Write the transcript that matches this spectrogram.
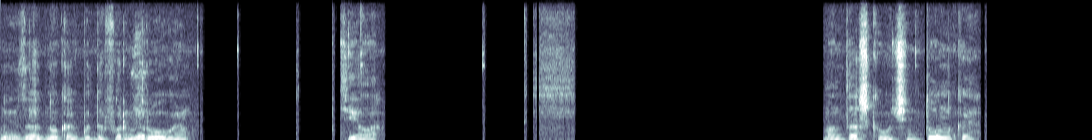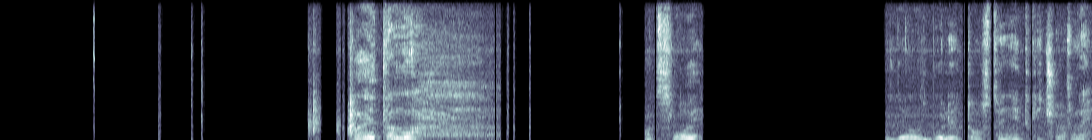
Ну и заодно как бы доформировываем тело. Монтажка очень тонкая. Поэтому вот слой сделал с более толстой нитки черной.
